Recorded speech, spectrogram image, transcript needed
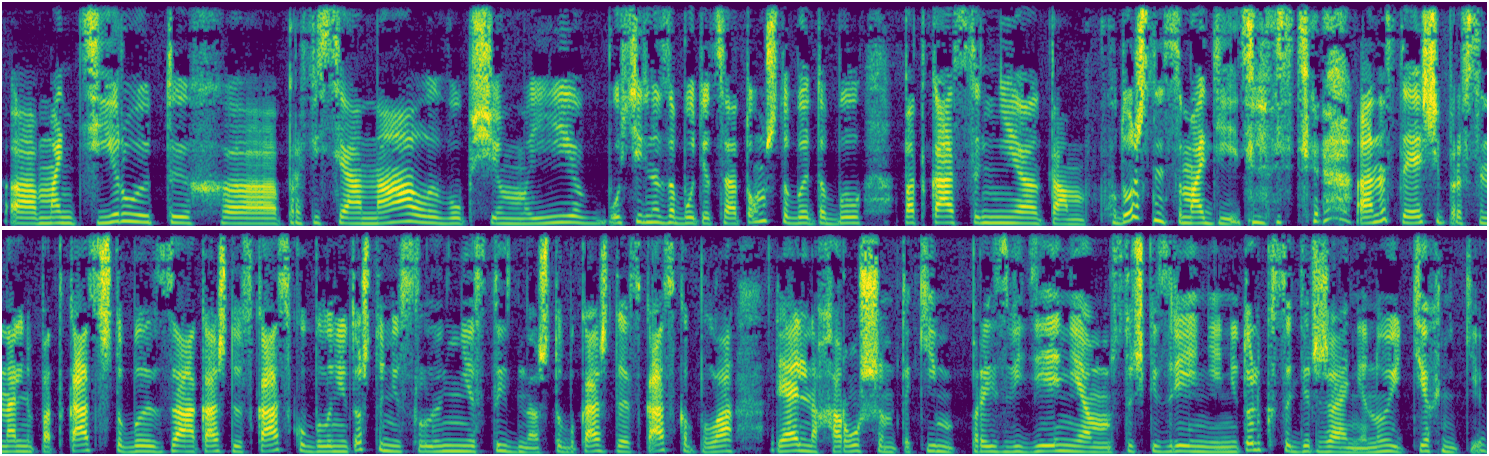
а, монтируют их а, профессионалы, в общем, и сильно заботятся о том, чтобы это был подкаст не там художественной самодеятельности, а настоящий профессиональный подкаст, чтобы за каждую сказку было не то, что не, не стыдно, чтобы каждая сказка была реально хорошим таким произведением с точки зрения не только содержания, но и техники,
